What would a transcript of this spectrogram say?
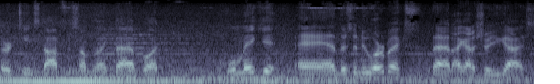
13 stops or something like that, but we'll make it. And there's a new Urbex that I gotta show you guys.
